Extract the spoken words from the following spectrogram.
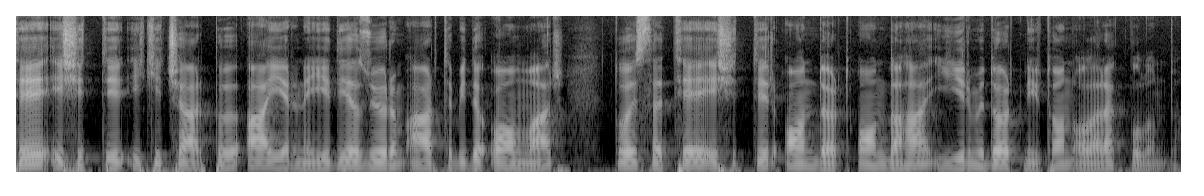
T eşittir 2 çarpı A yerine 7 yazıyorum. Artı bir de 10 var. Dolayısıyla T eşittir 14. 10 daha 24 Newton olarak bulundu.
